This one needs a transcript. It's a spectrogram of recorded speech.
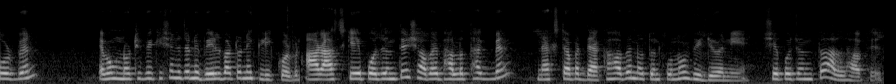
করবেন এবং নোটিফিকেশনের জন্য বেল বাটনে ক্লিক করবেন। আর আজকে এ পর্যন্তই, সবাই ভালো থাকবেন। নেক্সট আবার দেখা হবে নতুন কোনো ভিডিও নিয়ে। সে পর্যন্ত আল্লাহ হাফেজ।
